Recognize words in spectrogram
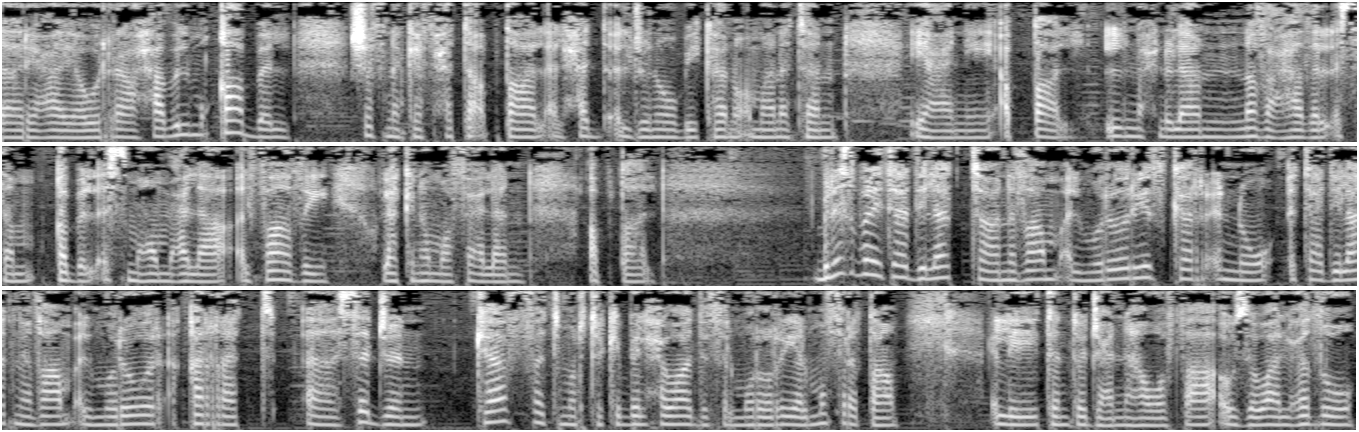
الرعاية والراحة. بالمقابل شفنا كيف حتى أبطال الحد الجنوبي كانوا أمانة يعني أبطال. نحن لا نضع هذا الاسم قبل اسمهم على الفاضي ولكن هم فعلا أبطال. بالنسبة لتعديلات نظام المرور يذكر أنه تعديلات نظام المرور أقرت آه، سجن كافة مرتكبي الحوادث المرورية المفرطة اللي تنتج عنها وفاة أو زوال عضو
